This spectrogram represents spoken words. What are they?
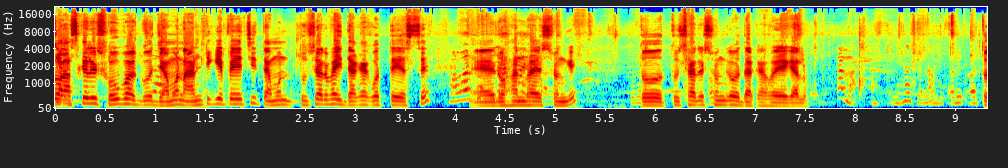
তো আজকের সৌভাগ্য যেমন আন্টিকে পেয়েছি তেমন তুষার ভাই দেখা করতে এসছে রোহান ভাইয়ের সঙ্গে। তো তুষারের সঙ্গেও দেখা হয়ে গেল। তো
